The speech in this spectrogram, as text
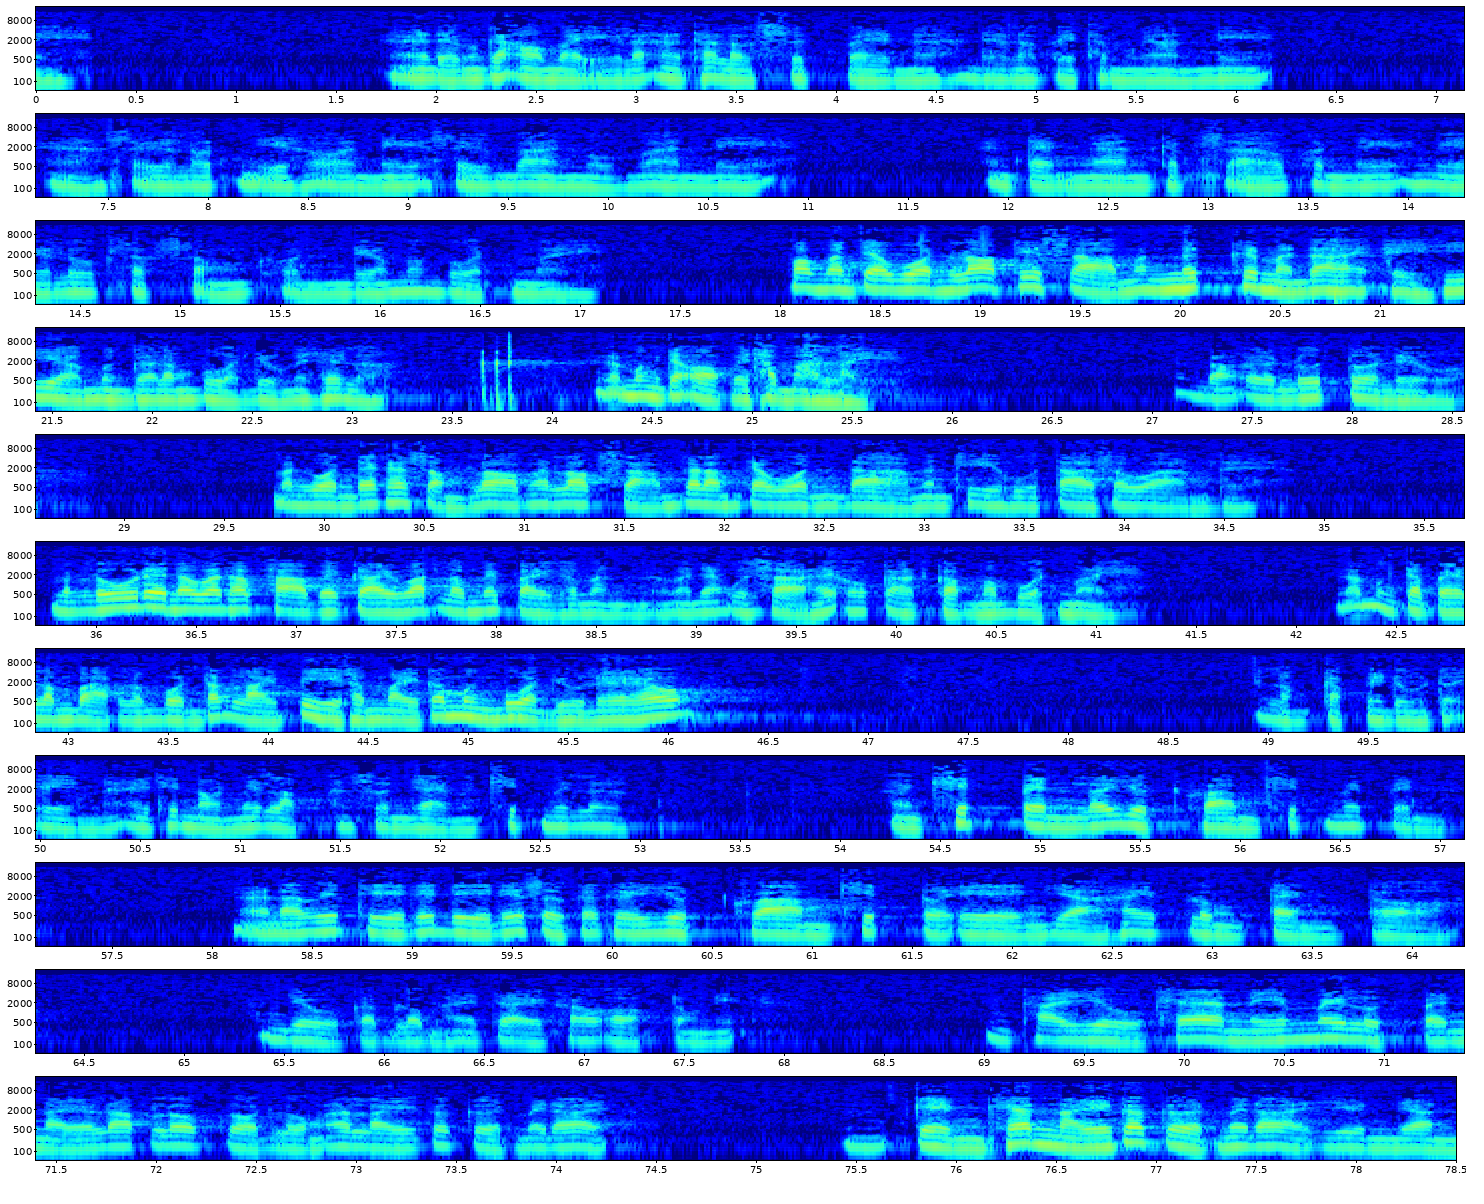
ก็เอาใหม่อีกแล้วถ้าเราศึกไปนะเดี๋ยวเราไปทำงานนี้ซื้อรถยี่ห้อนี้ ซื้อบ้านหมู่บ้านนี้แต่งงานกับสาวคนนี้มีลูกสักสองคน เดี๋ยวมาบวชใหม่พอมันจะวนรอบที่สามมันนึกขึ้นมาได้ ไอ้เฮียมึงกำลังบวชอยู่ไม่ใช่เหรอ แล้วมึงจะออกไปทำอะไรบางเอิญรู้ตัวเร็ว มันวนได้แค่สองรอบมันรอบสามกำลังจะวนด่า มันทีหูตาสว่างเลยมันรู้ได้นะว่าถ้าพาไปไกลวัดเราไม่ไปกับมัน มันยังอุตส่าห์ให้โอกาสกลับมาบวชใหม่ แล้วมึงจะไปลำบากลำบนตั้งหลายปีทำไมก็มึงบวชอยู่แล้ว ลองกลับไปดูตัวเองนะไอ้ที่นอนไม่หลับมันส่วนใหญ่มันคิดไม่เลิก คิดเป็นแล้วหยุดความคิดไม่เป็น นะวิธีที่ดีที่สุดก็คือหยุดความคิดตัวเอง อย่าให้ปรุงแต่งต่อ อยู่กับลมหายใจเข้าออกตรงนี้ ถ้าอยู่แค่นี้ไม่หลุดไปไหนรักโลภโกรธหลงอะไรก็เกิดไม่ได้ เก่งแค่ไหนก็เกิดไม่ได้ ยืนยัน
